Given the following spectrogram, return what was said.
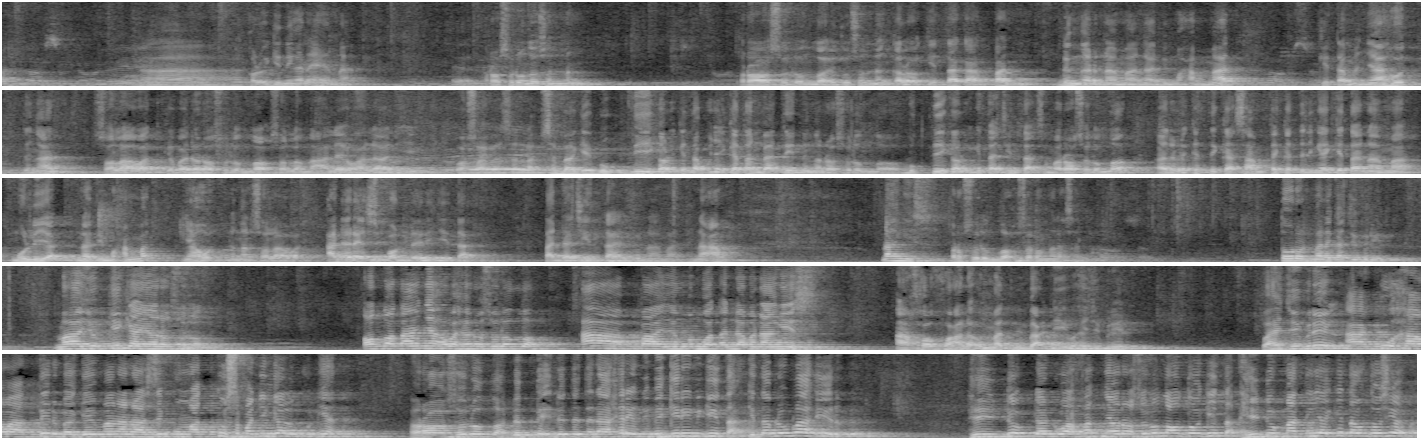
Nah, kalau gini kan enak. Rasulullah seneng. Rasulullah itu seneng kalau kita kapan dengar nama Nabi Muhammad kita menyahut dengan solawat kepada Rasulullah Sallallahu Alaihi Wasallam sebagai bukti kalau kita punya ikatan batin dengan Rasulullah. Bukti kalau kita cinta sama Rasulullah adalah ketika sampai ke telinga kita nama mulia Nabi Muhammad nyahut dengan solawat. Ada respon dari kita, tanda cinta itu namanya. Naam. Nangis Rasulullah Sallallahu Alaihi Wasallam. Turun malaikat Jibril. Mayukika ya Rasulullah. Allah tanya wahai Rasulullah, apa yang membuat anda menangis? Akhafu ala umat min ba'di wahai Jibril. Wahai Jibril, aku khawatir bagaimana nasib umatku sepeninggalku. Lihat, Rasulullah detik-detik terakhir yang dipikirin kita. Kita belum lahir. Hidup dan wafatnya Rasulullah untuk kita. Hidup matinya kita untuk siapa?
